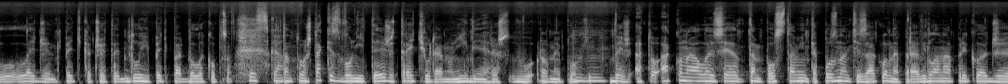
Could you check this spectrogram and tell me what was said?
Legend, peťka, čo je ten dlhý 5 pár dole kopcom. A tam to máš také zvonité, že tretiu ráno nikdy nehráš v rovnej plochy. Mm-hmm. Vieš, a to ako náhle sa ja tam postavím, tak poznám tie základné pravidla napríklad, že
